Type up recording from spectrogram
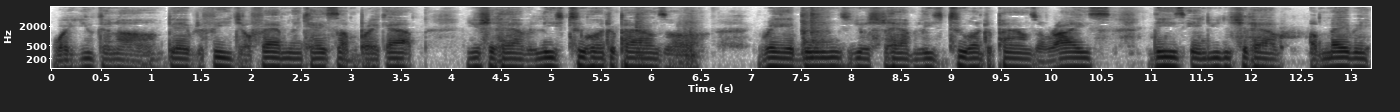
where you can uh, be able to feed your family in case something break out. You should have at least 200 pounds of red beans. You should have at least 200 pounds of rice. These, and you should have a maybe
